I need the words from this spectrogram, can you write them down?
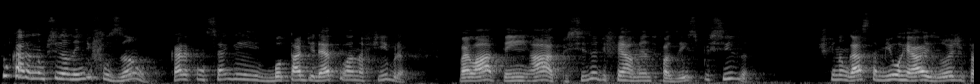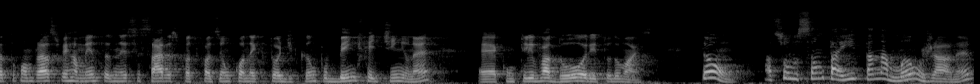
que o cara não precisa nem de fusão. O cara consegue botar direto lá na fibra. Vai lá, tem, ah, precisa de ferramenta fazer isso? Precisa. Acho que não gasta mil reais hoje para tu comprar as ferramentas necessárias para tu fazer um conector de campo bem feitinho, né? É, com clivador e tudo mais. Então, a solução está aí, está na mão já, né?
